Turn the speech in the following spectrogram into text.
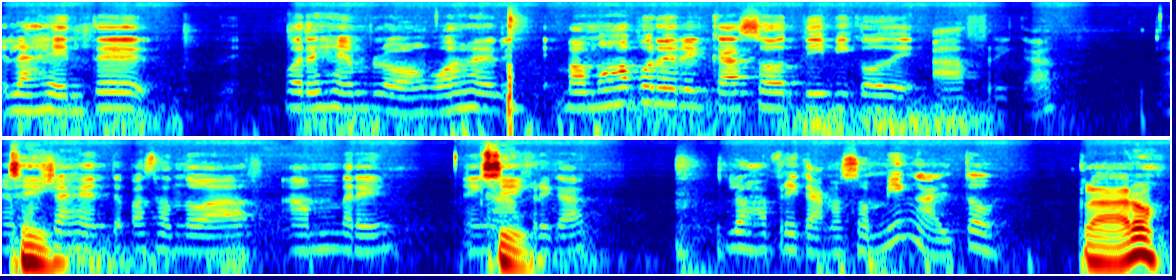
la gente, por ejemplo, vamos a, ver- vamos a poner el caso típico de África. Hay Sí. mucha gente pasando hambre en Sí. África. Los africanos son bien altos. Claro.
